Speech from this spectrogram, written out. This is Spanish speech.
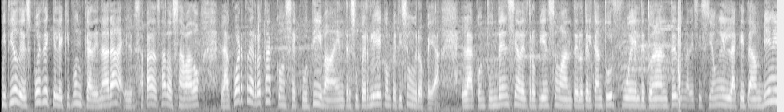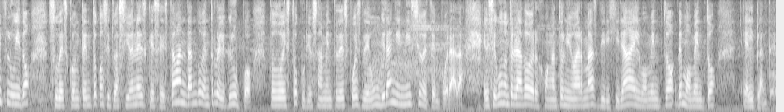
Emitido después de que el equipo encadenara el pasado sábado la cuarta derrota consecutiva entre Superliga y competición europea. La contundencia del tropiezo ante el Hotel Cantur fue el detonante de una decisión en la que también ha influido su descontento con situaciones que se estaban dando dentro del grupo. Todo esto, curiosamente, después de un gran inicio de temporada. El segundo entrenador, Juan Antonio Armas, dirigirá el momento, de momento el plantel.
